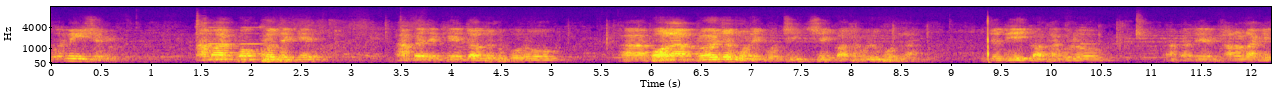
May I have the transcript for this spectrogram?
কর্মী হিসেবে আমার পক্ষ থেকে আপনাদেরকে যতটুকু বলা প্রয়োজন মনে করছি, সেই কথাগুলো বললাম। যদি এই কথাগুলো আপনাদের ভালো লাগে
